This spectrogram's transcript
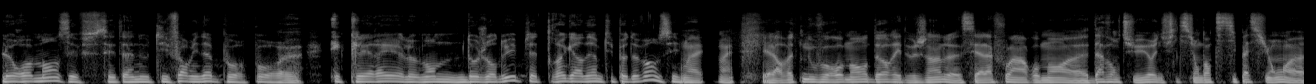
le roman, c'est- un outil formidable pour, pour euh, éclairer le monde d'aujourd'hui. Peut-être regarder un petit peu devant aussi. Ouais, ouais. Et alors votre nouveau roman d'or et de jungle, c'est à la fois un roman euh, d'aventure, une fiction d'anticipation, euh,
